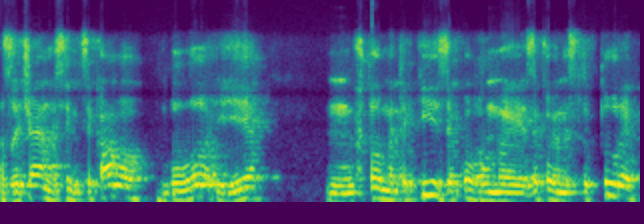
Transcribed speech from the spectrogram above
Звичайно, всім цікаво було і є, хто ми такі, з якого ми з якої ми структури,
